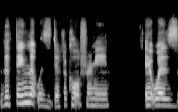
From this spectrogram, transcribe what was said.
the thing that was difficult for me, it was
